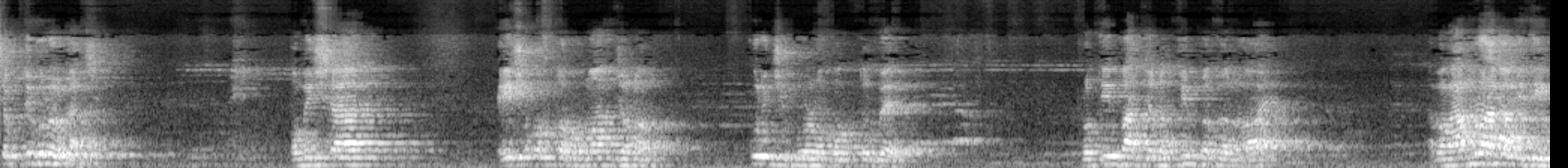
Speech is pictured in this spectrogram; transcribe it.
শক্তিগুলোর কাছে। অমিত শাহ এই সমস্ত অপমানজনক কুরুচিপূর্ণ বক্তব্যের প্রতিবাদ যেন তীব্রতর হয় এবং আমরা আগামী দিন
